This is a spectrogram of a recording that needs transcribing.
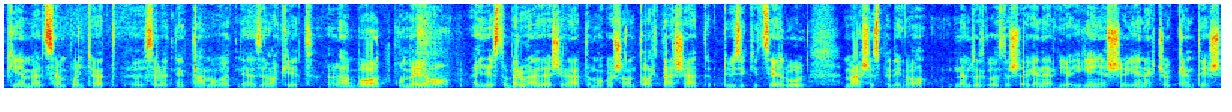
kiemelt szempontját szeretnénk támogatni ezzel a két lábbal, amely a, egyrészt a beruházási ráta magasan tartását tűzi ki célul, másrészt pedig a nemzetgazdaság energiaigényességének csökkentését,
